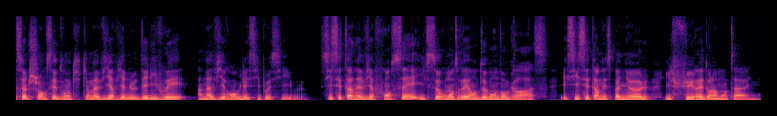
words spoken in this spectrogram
seule chance est donc qu'un navire vienne le délivrer, un navire anglais si possible. Si c'est un navire français, il se rendrait en demandant grâce, et si c'est un espagnol, il fuirait dans la montagne.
